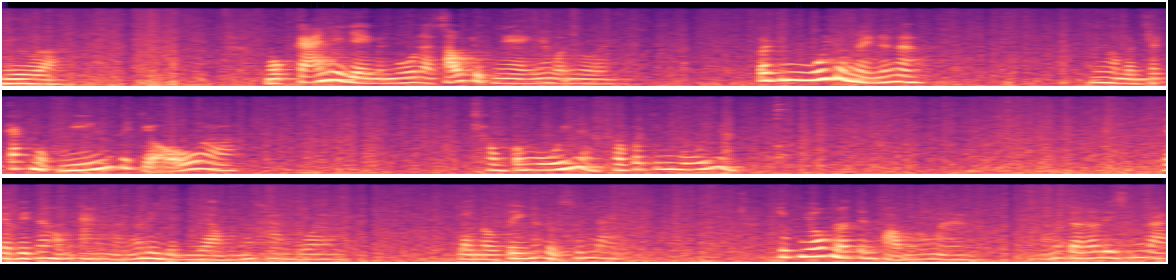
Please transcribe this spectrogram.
dừa. Một cái như vậy mình mua là 60 ngàn nha mọi người. Có trứng muối trong này nữa nè nhưng mà mình sẽ cắt một miếng cái chỗ à, không có muối nè, không có trứng muối nè. Tại vì nó không ăn mà nó đi vòng vòng, nó tham quan. Lần đầu tiên nó được xuống đây. Chút nhốt ở trên phòng không mà không có cho nó đi xuống đây,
